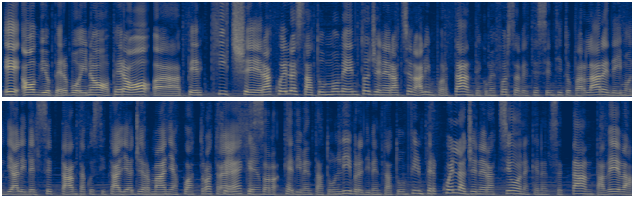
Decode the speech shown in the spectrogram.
e ovvio per voi no, però uh, per chi c'era quello è stato un momento generazionale importante, come forse avete sentito parlare dei mondiali del 70, quest'Italia-Germania 4 a 3, sì, che, sono, che è diventato un libro, è diventato un film, per quella generazione che nel 70 aveva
